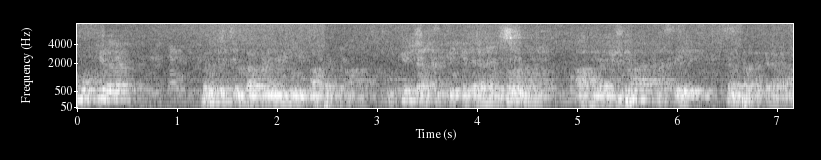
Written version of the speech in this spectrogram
मुख्य आपण मुख्य शासकीय गजानन सोडून आपल्या शुभारंभाचे संपर्क करावा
